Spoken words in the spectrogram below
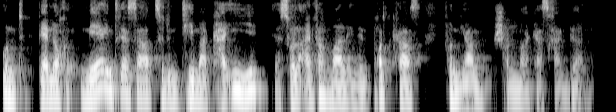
Und wer noch mehr Interesse hat zu dem Thema KI, der soll einfach mal in den Podcast von Jan Schonmarkers reinhören.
